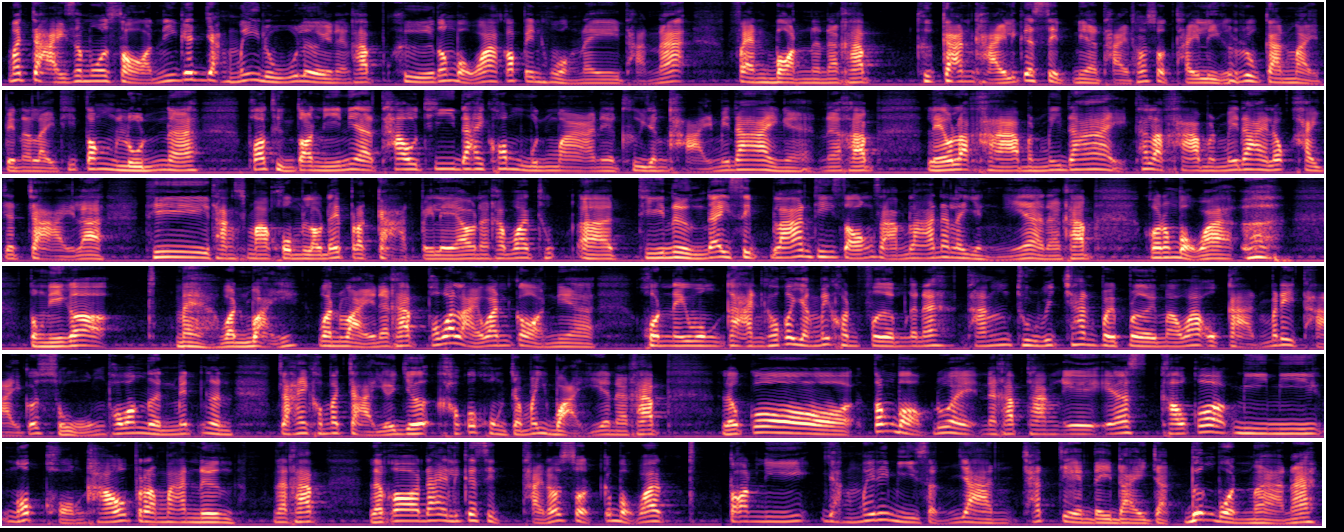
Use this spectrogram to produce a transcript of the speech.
มาจ่ายสโมสรนนี่ก็ยังไม่รู้เลยนะครับ คือต้องบอกว่าก็เป็นห่วงในฐานะแฟนบอลนะครับ คือการขายลิขสิทธิ์เนี่ยถ่ายทอดสดไทยลีกฤดูกาลใหม่เป็นอะไรที่ต้องลุ้นนะ เพราะถึงตอนนี้เนี่ยเท่าที่ได้ข้อมูลมาเนี่ยคือยังขายไม่ได้ไงนะครับ แล้วราคามันไม่ได้ ถ้าราคามันไม่ได้แล้วใครจะจ่ายล่ะ ที่ทางสมาคมเราได้ประกาศไปแล้วนะครับว่าทุกทีหนึ่งได้ 10 ล้านทีสองสามล้านอะไรอย่างเงี้ยนะครับ ก็ต้องบอกว่า เออ ตรงนี้ก็แหมหวั่นไหวหวั่นไหวนะครับ เพราะว่าหลายวันก่อนเนี่ย คนในวงการเขาก็ยังไม่ confirm กันนะ ทั้งทรูวิชั่นเปรยๆ มาว่าโอกาสไม่ได้ถ่ายก็สูง เพราะว่าเงินเม็ดเงินจะให้เขามาจ่ายเยอะๆ เขาก็คงจะไม่ไหวนะครับ แล้วก็ต้องบอกด้วยนะครับ ทาง AIS เขาก็มีมีงบของเขาประมาณหนึ่งนะครับ แล้วก็ได้ลิขสิทธิ์ถ่ายทอดสดก็บอกว่าตอนนี้ยังไม่ได้มีสัญญาณชัดเจนใด ๆ จากเบื้องบนมานะ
